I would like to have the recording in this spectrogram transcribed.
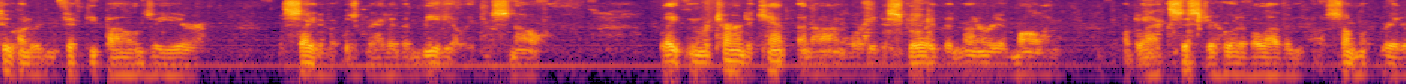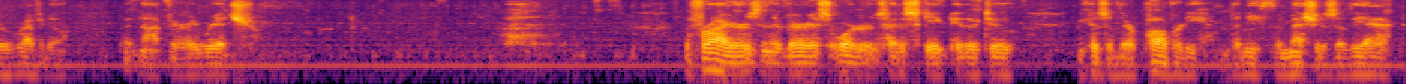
250 pounds a year. The site of it was granted immediately to Snow. Layton returned to Kent anon, where he destroyed the nunnery of Malling, a black sisterhood of 11 of somewhat greater revenue, but not very rich. The friars in their various orders had escaped hitherto because of their poverty beneath the meshes of the act,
